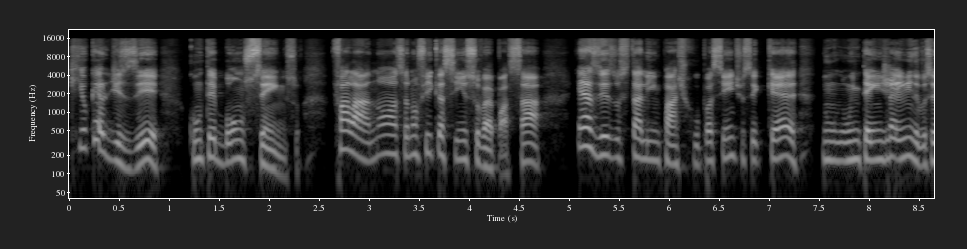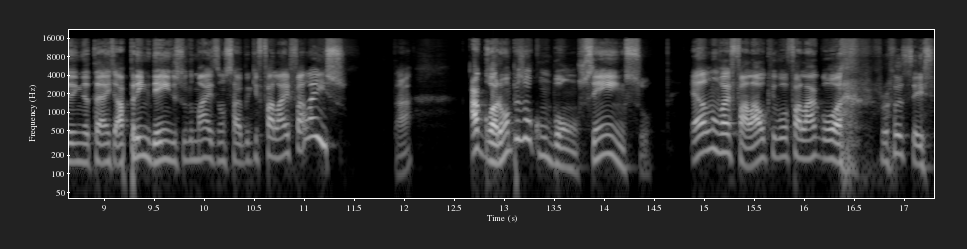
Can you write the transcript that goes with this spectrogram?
O que eu quero dizer com ter bom senso? Falar, nossa, não fica assim, isso vai passar. É às vezes você está ali empático com o paciente, você quer, não, não entende ainda, você ainda está aprendendo e tudo mais, não sabe o que falar e fala isso, tá? Agora, uma pessoa com bom senso, ela não vai falar o que eu vou falar agora para vocês.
